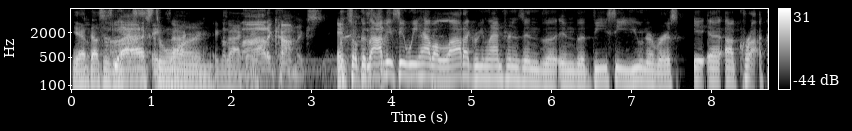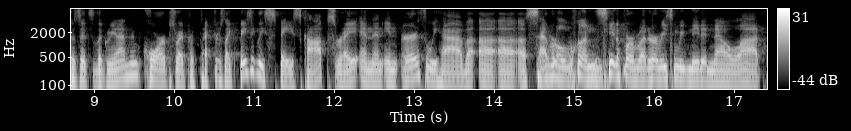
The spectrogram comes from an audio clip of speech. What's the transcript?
Yep, that's his last exactly, one. Exactly. A lot of comics. and so because obviously we have a lot of green lanterns in the in the dc universe because it's the green lantern corps right? Protectors like basically space cops right? And then in earth we have uh, uh, uh several ones you know for whatever reason we've needed now a lot.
